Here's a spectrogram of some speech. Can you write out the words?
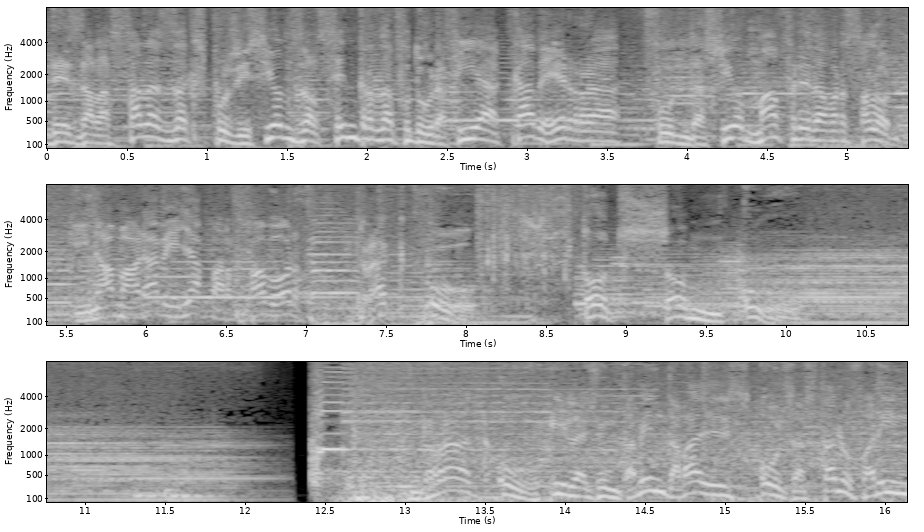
des de les sales d'exposicions del Centre de Fotografia KBR, Fundació Mafre de Barcelona. Quina meravella, per favor. RAC 1. Tots som 1. RAC1 i l'Ajuntament de Valls us estan oferint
